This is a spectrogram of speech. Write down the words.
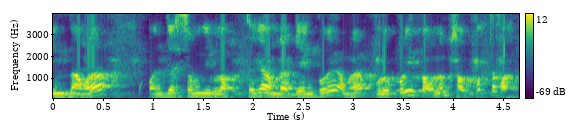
কিন্তু আমরা পঞ্চায়েত সমিতি ব্লক থেকে আমরা ড্রেন করে আমরা পুরোপুরি প্রবলেম সলভ করতে পারব।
